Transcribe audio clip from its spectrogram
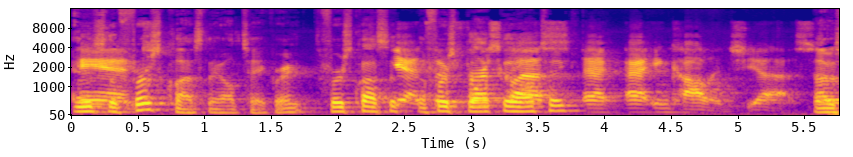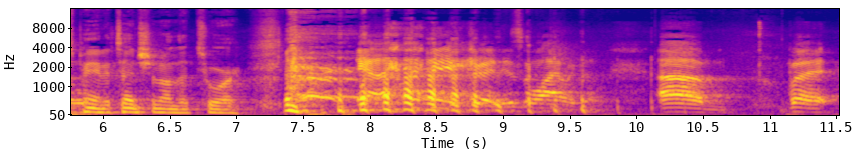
And it's the first class they all take, right? The first class, Yeah, the first block they all class take. at, at, in college. Yeah, so I was paying attention on the tour. yeah. It's a while ago. Um, but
